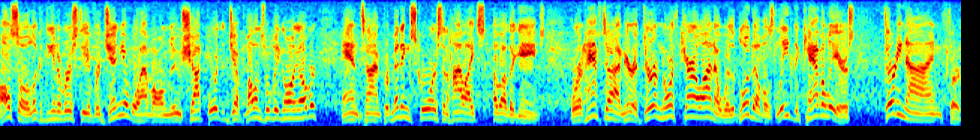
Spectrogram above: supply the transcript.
Also, a look at the University of Virginia. We'll have all new shot board that Jeff Mullins will be going over, and time permitting scores and highlights of other games. We're at halftime here at Durham, North Carolina, where the Blue Devils lead the Cavaliers 39-30.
